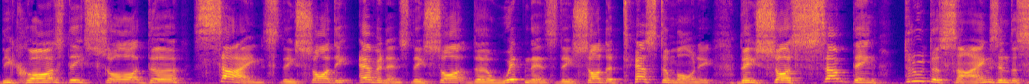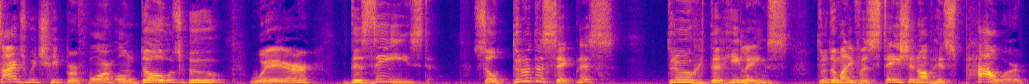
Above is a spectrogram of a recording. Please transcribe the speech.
because they saw the signs, they saw the evidence, they saw the witness, they saw the testimony, they saw something through the signs and the signs which he performed on those who were diseased. So through the sickness, through the healings, through the manifestation of his power,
